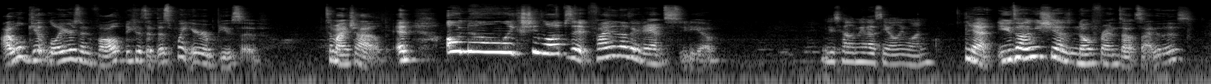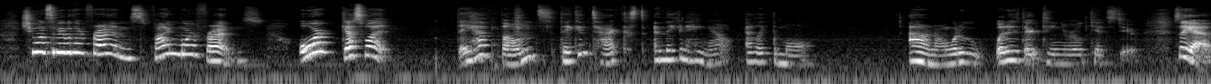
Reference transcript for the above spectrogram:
I will get lawyers involved because at this point you're abusive to my child. And oh no, like she loves it. Find another dance studio. You telling me that's the only one? Yeah, you telling me she has no friends outside of this? She wants to be with her friends. Find more friends. Or guess what? They have phones. They can text and they can hang out at like the mall. I don't know what do what do thirteen year old kids do. So yeah,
